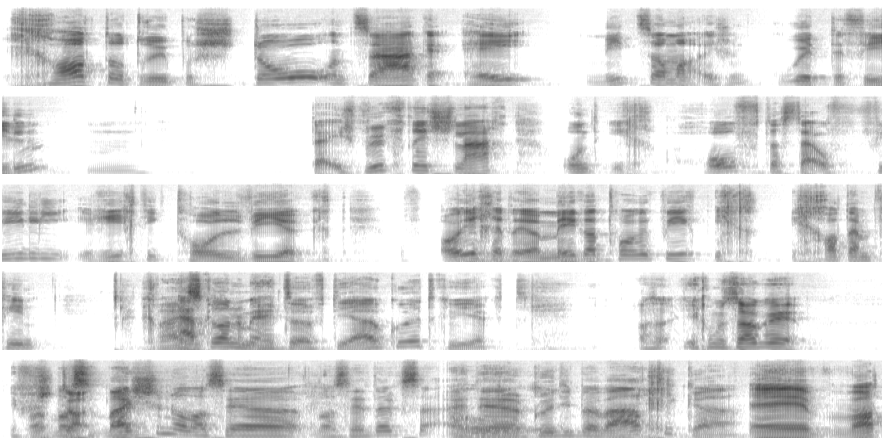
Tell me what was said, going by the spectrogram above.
ich kann da drüber stehen und sagen, hey, Midsommar ist ein guter Film. Der ist wirklich nicht schlecht und ich hoffe, dass der auf viele richtig toll wirkt. Auf euch hat er ja mega toll gewirkt. Ich, ich kann dem Film. Ich weiß gar nicht mehr, hat er auf die auch gut gewirkt? Also ich muss sagen, ich Was, weißt du noch, was er, was hat er gesagt? Hat er eine gute Bewertung gegeben? Äh, was,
